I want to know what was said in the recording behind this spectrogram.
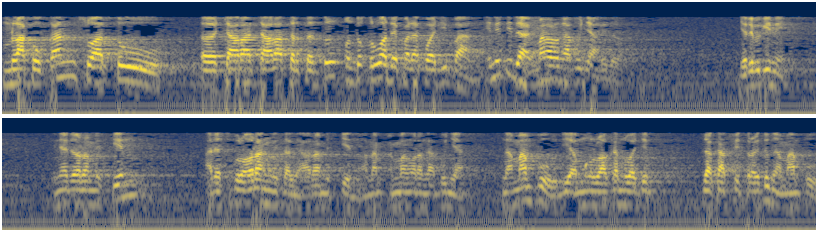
melakukan suatu e, cara-cara e, tertentu untuk keluar daripada kewajiban. Ini tidak memang orang nggak punya gitu. Jadi begini ini ada orang miskin ada 10 orang misalnya orang miskin, orang, memang orang nggak punya, nggak mampu dia mengeluarkan wajib zakat fitrah itu nggak mampu.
